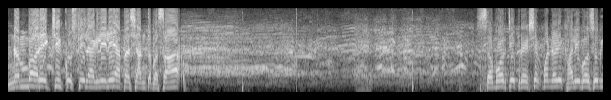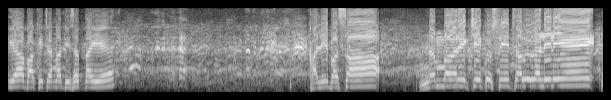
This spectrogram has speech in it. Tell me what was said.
नंबर एक ची कुस्ती लागलेली. आता शांत बसा. समोरची प्रेक्षक मंडळी खाली बसून घ्या. बाकीच्यांना दिसत नाहीये. खाली बसा. नंबर एक ची कुस्ती चालू झालेली आहे.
